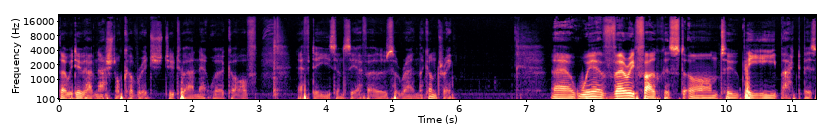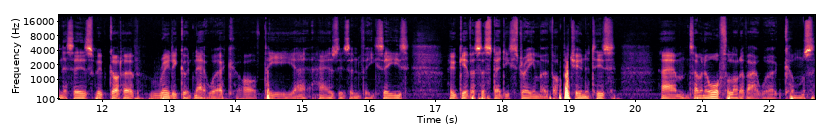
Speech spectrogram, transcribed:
though we do have national coverage due to our network of FDs and CFOs around the country. Uh, we're very focused on two PE backed businesses. We've got a really good network of PE uh, houses and VCs who give us a steady stream of opportunities. Um, so, an awful lot of our work comes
